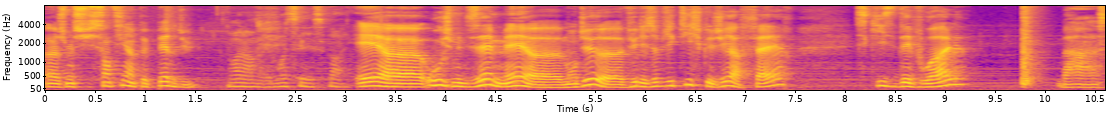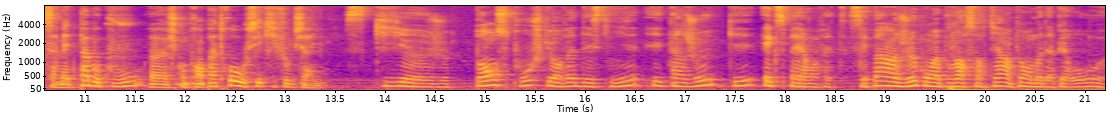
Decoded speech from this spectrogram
euh, je me suis senti un peu perdu. Voilà, mais moi, c'est pareil. Et euh, où je me disais, mais euh, mon Dieu, euh, vu les objectifs que j'ai à faire, ce qui se dévoile, bah, ça m'aide pas beaucoup. Je comprends pas trop où c'est qu'il faut que j'aille. Ce qui, je pense, prouve que en fait, Destiny est un jeu qui est expert, en fait. C'est pas un jeu qu'on va pouvoir sortir un peu en mode apéro.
